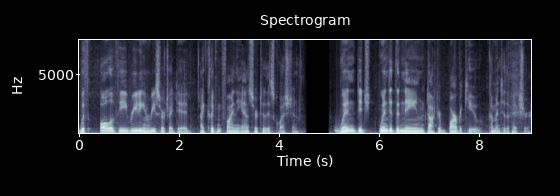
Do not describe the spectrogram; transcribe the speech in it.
With all of the reading and research I did, I couldn't find the answer to this question. When did you, when did the name Dr. Barbecue come into the picture?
